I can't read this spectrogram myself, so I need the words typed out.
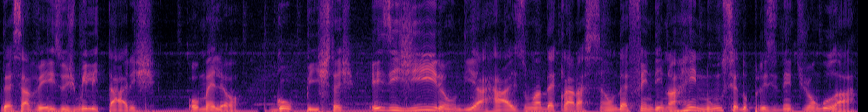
Dessa vez, os militares, ou melhor, golpistas, exigiram de Arraes uma declaração defendendo a renúncia do presidente João Goulart,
